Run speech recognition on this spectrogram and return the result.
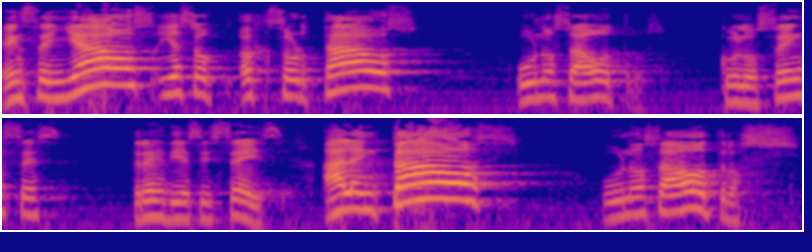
Enseñaos y exhortaos unos a otros. Colosenses 3:16. Alentaos unos a otros.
